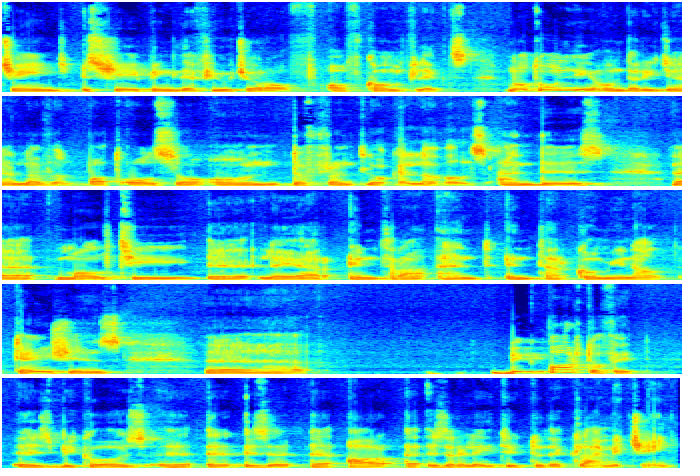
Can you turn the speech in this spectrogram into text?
change is shaping the future of, of conflicts, not only on the regional level, but also on different local levels. And this uh, multi layer intra and intercommunal tensions, uh, big part of it is because uh, is, uh, are, is related to the climate change.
